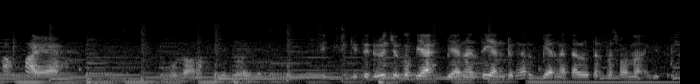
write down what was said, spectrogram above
Apa ya? Udah lah segitu aja segitu dulu cukup ya biar nanti yang dengar biar nggak terlalu terpesona gitu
